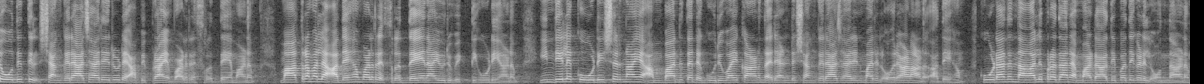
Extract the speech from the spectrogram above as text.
ചോദ്യത്തിൽ ശങ്കരാചാര്യരുടെ അഭിപ്രായം വളരെ ശ്രദ്ധേയമാണ്. മാത്രമല്ല അദ്ദേഹം വളരെ ശ്രദ്ധേയനായ ഒരു വ്യക്തി കൂടിയാണ്. ഇന്ത്യയിലെ കോടീശ്വരനായ അംബാനി തന്റെ ഗുരുവായി കാണുന്ന രണ്ട് ശങ്കരാചാര്യന്മാരിൽ ഒരാളാണ് അദ്ദേഹം. കൂടാതെ നാല് പ്രധാന മഠാധിപതികളിൽ ഒന്നാണ്.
